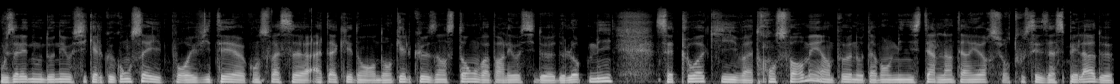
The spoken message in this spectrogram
Vous allez nous donner aussi quelques conseils pour éviter euh, qu'on se fasse attaquer dans, dans quelques instants. On va parler aussi de, de l'OPMI, cette loi qui va transformer un peu notamment le ministère de l'Intérieur sur tous ces aspects-là de,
